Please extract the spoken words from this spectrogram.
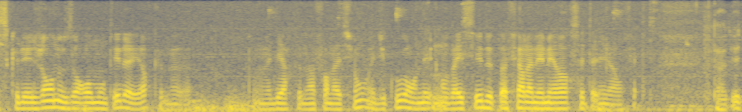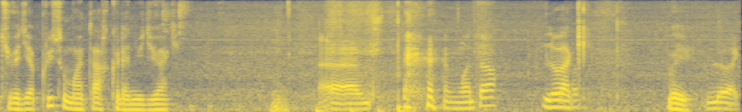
ce que les gens nous ont remonté d'ailleurs comme, on va dire, comme information. Et du coup, on, est, on va essayer de ne pas faire la même erreur cette année-là en fait. Tu veux dire plus ou moins tard que la nuit du hack? Euh, moins tard. Le hack. Oui. Le hack.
